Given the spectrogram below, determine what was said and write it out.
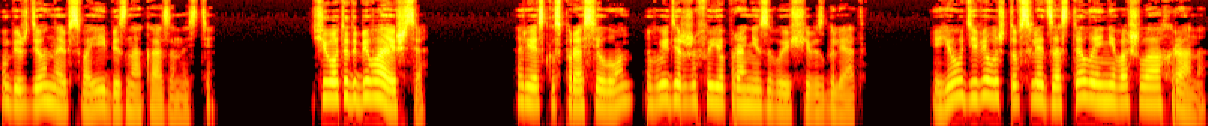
убежденная в своей безнаказанности. «Чего ты добиваешься?» — резко спросил он, выдержав ее пронизывающий взгляд. Ее удивило, что вслед за Стеллой не вошла охрана.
